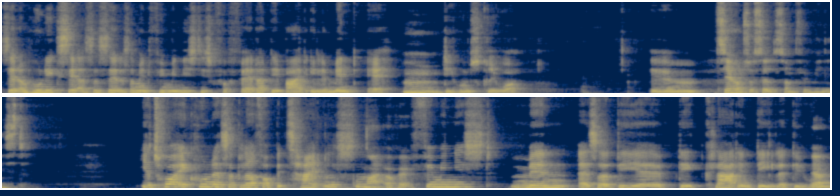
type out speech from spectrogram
Selvom hun ikke ser sig selv som en feministisk forfatter, det er bare et element af Mm. det, hun skriver. Øhm, Ser hun sig selv som feminist? jeg tror ikke, hun er så glad for betegnelsen Nej, okay. feminist, men altså, det, er, det er klart en del af det, hun Ja.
